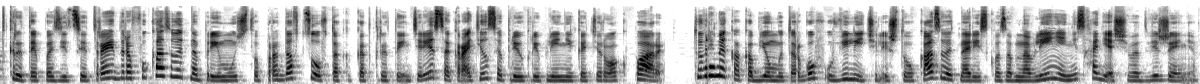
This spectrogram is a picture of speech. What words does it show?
Открытые позиции трейдеров указывают на преимущество продавцов, так как открытый интерес сократился при укреплении котировок пары, в то время как объемы торгов увеличились, что указывает на риск возобновления нисходящего движения.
